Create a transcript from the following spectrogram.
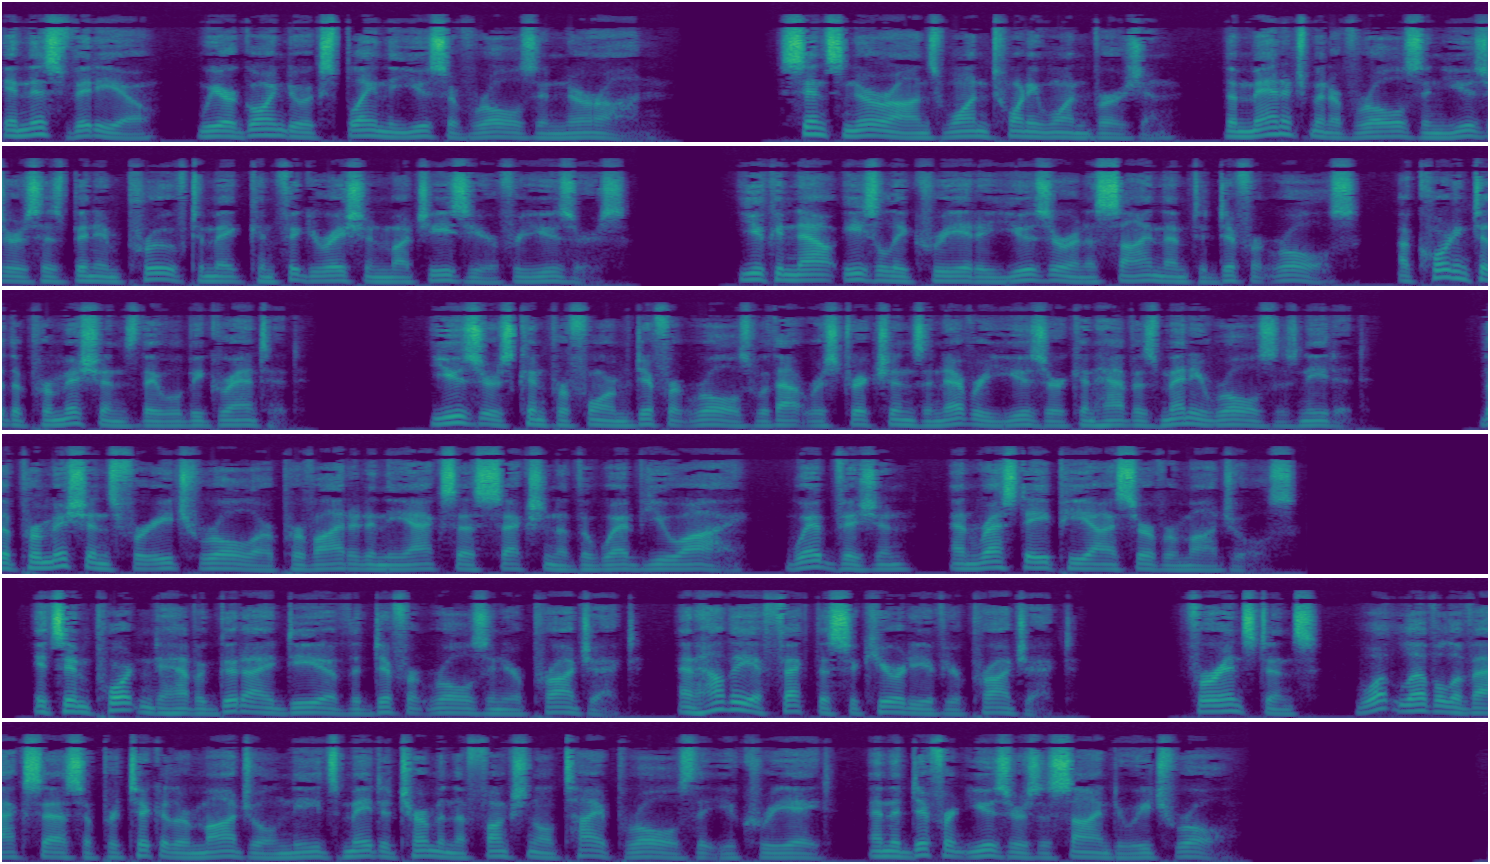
In this video, we are going to explain the use of roles in N3uron. Since N3uron's 121 version, the management of roles and users has been improved to make configuration much easier for users. You can now easily create a user and assign them to different roles, according to the permissions they will be granted. Users can perform different roles without restrictions, and every user can have as many roles as needed. The permissions for each role are provided in the Access section of the Web UI, Web Vision, and REST API server modules. It's important to have a good idea of the different roles in your project, and how they affect the security of your project. For instance, what level of access a particular module needs may determine the functional type roles that you create, and the different users assigned to each role.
